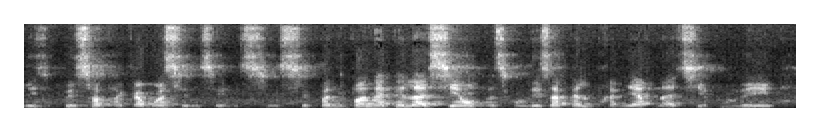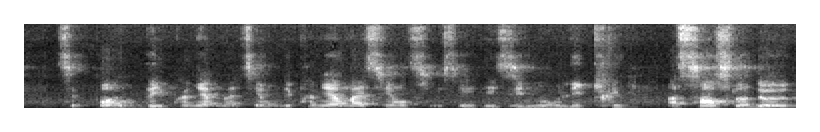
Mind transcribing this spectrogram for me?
et ça, tant moi, c'est pas une bonne appellation parce qu'on les appelle Premières Nations, mais c'est pas des Premières Nations. Les Premières Nations, c'est des Inuits, les Cris. À ce sens-là, le,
